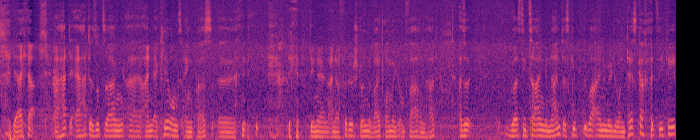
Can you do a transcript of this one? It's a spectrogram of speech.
Ja, ja. Er hatte, er hatte sozusagen äh, einen Erklärungsengpass, äh, den er in einer Viertelstunde weiträumig umfahren hat. Also du hast die Zahlen genannt, es gibt über eine Million Testkapazität,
